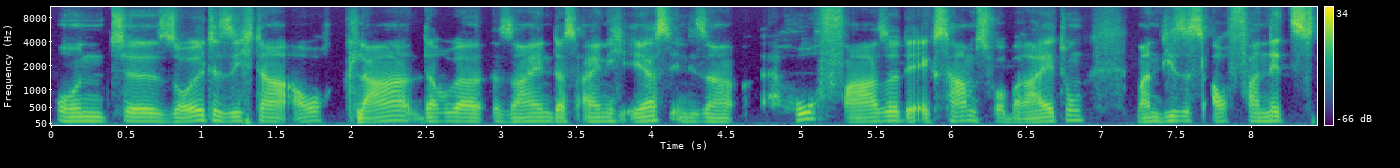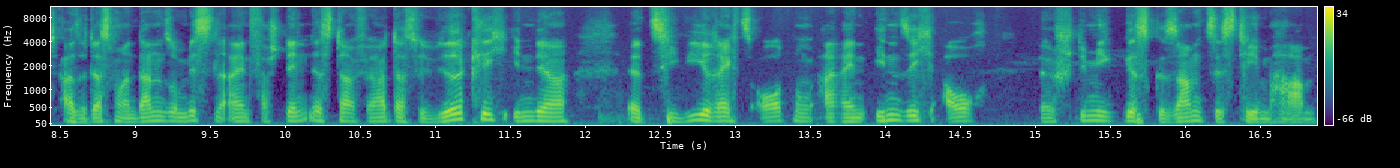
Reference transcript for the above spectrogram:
und äh, sollte sich da auch klar darüber sein, dass eigentlich erst in dieser Hochphase der Examensvorbereitung man dieses auch vernetzt. Also dass man dann so ein bisschen ein Verständnis dafür hat, dass wir wirklich in der äh, Zivilrechtsordnung ein in sich auch stimmiges Gesamtsystem haben.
